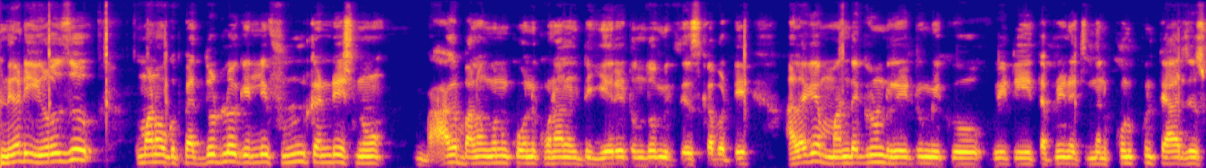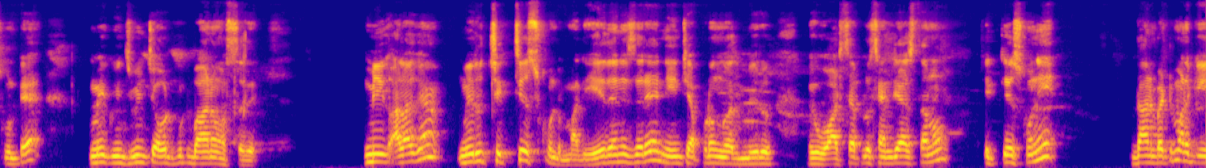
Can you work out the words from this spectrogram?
ఎందుకంటే ఈరోజు మనం ఒక పెద్దోడ్లోకి వెళ్ళి ఫుల్ కండిషను బాగా బలం కొనుక్కొని కొనాలంటే ఏ రేట్ ఉందో మీకు తెలుసు కాబట్టి అలాగే మన దగ్గర ఉన్న రేటు మీకు వీటి తప్పిని నచ్చిందని కొనుక్కుని తయారు చేసుకుంటే మీకు ఇంచుమించు అవుట్పుట్ బాగానే వస్తుంది. మీకు అలాగా మీరు చెక్ చేసుకుంటాం మాది ఏదైనా సరే నేను చెప్పడం కాదు మీరు మీకు వాట్సాప్లో సెండ్ చేస్తాను చెక్ చేసుకుని దాన్ని బట్టి మనకి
